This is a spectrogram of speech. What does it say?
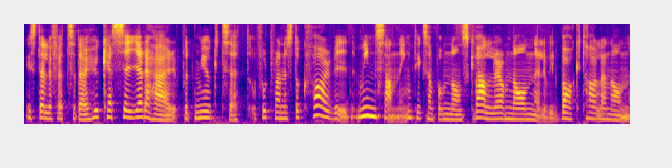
Istället för att sådär, hur kan jag säga det här på ett mjukt sätt och fortfarande stå kvar vid min sanning? Till exempel om någon skvallrar om någon eller vill baktala någon.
